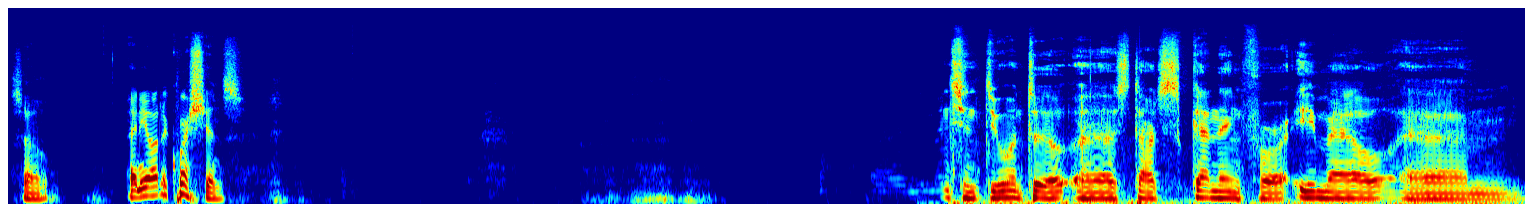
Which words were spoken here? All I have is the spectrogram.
So, any other questions? Mentioned you want to uh, start scanning for email, um,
